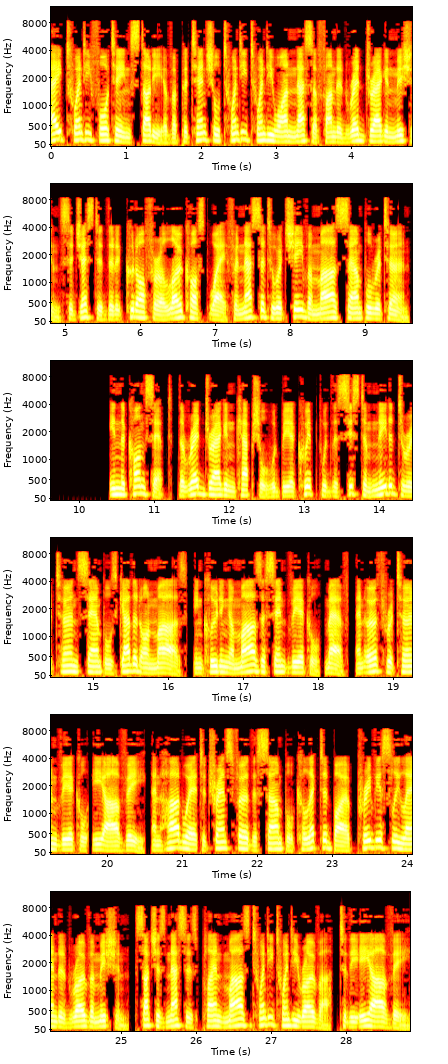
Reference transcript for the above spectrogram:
A 2014 study of a potential 2021 NASA-funded Red Dragon mission suggested that it could offer a low-cost way for NASA to achieve a Mars sample return. In the concept, the Red Dragon capsule would be equipped with the system needed to return samples gathered on Mars, including a Mars Ascent Vehicle (MAV), an Earth Return Vehicle (ERV), and hardware to transfer the sample collected by a previously landed rover mission, such as NASA's planned Mars 2020 rover, to the ERV.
